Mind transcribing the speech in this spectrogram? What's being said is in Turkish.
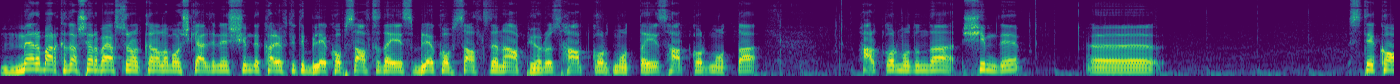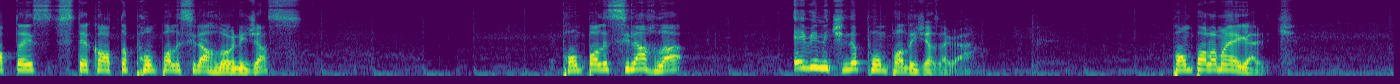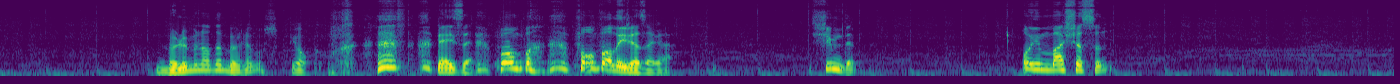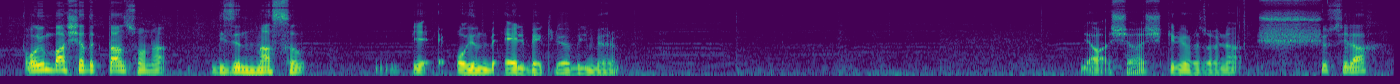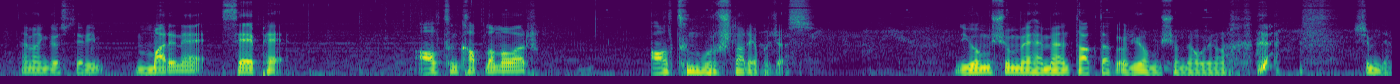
Merhaba arkadaşlar ben Astronaut kanalıma hoş geldiniz. Şimdi Call of Duty Black Ops 6'dayız. Black Ops 6'da ne yapıyoruz? Hardcore moddayız. Hardcore modda Hardcore modunda şimdi eee Stakeout'tayız. Stakeout'ta pompalı silahla oynayacağız. Pompalı silahla evin içinde pompalayacağız aga. Pompalamaya geldik. Bölümün adı böyle mi? olsun? Yok. Neyse. Pompa, pompalayacağız aga. Şimdi. Oyun başlasın. Oyun başladıktan sonra bizi nasıl bir oyun bir el bekliyor bilmiyorum. Yavaş yavaş giriyoruz oyuna. Şu silah hemen göstereyim. Marine SP. Altın kaplama var. Altın vuruşlar yapacağız. Diyormuşum ve hemen tak tak ölüyormuşum ya oyunu. Şimdi.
